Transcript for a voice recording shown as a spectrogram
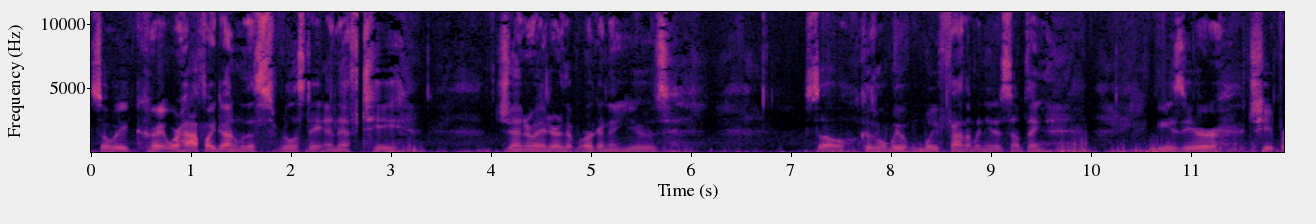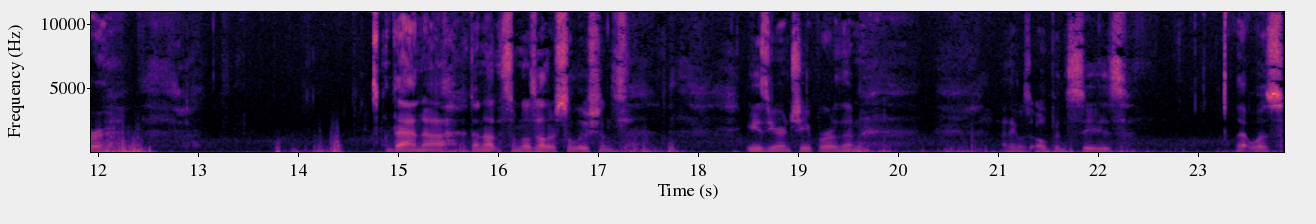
So we create, we're halfway done with this real estate NFT generator that we're going to use. So, because when we, when we found that we needed something easier, cheaper than uh, than some of those other solutions, easier and cheaper than I think it was Open Seas. That was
